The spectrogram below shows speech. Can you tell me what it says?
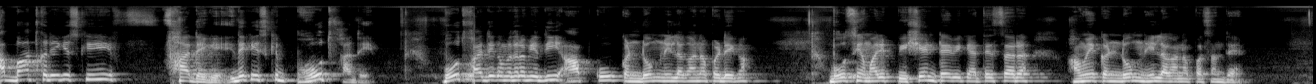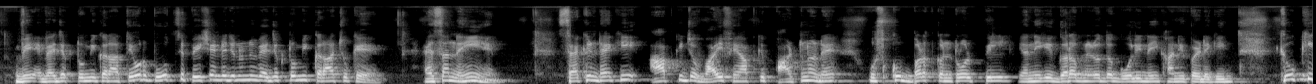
अब बात करेंगे इसके फ़ायदे के। देखिए, इसके बहुत फ़ायदे बहुत फ़ायदे का मतलब यदि आपको कंडोम नहीं लगाना पड़ेगा। बहुत से हमारे पेशेंट है, वे कहते हैं, सर, हमें कंडोम नहीं लगाना पसंद है। वे वेजेक्टोमी कराते हैं और बहुत से पेशेंट है जिन्होंने वेजेक्टोमी करा चुके हैं। ऐसा नहीं है। सेकंड है कि आपकी जो वाइफ है, आपके पार्टनर है, उसको बर्थ कंट्रोल पिल यानी कि गर्भ निरोधक गोली नहीं खानी पड़ेगी। क्योंकि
